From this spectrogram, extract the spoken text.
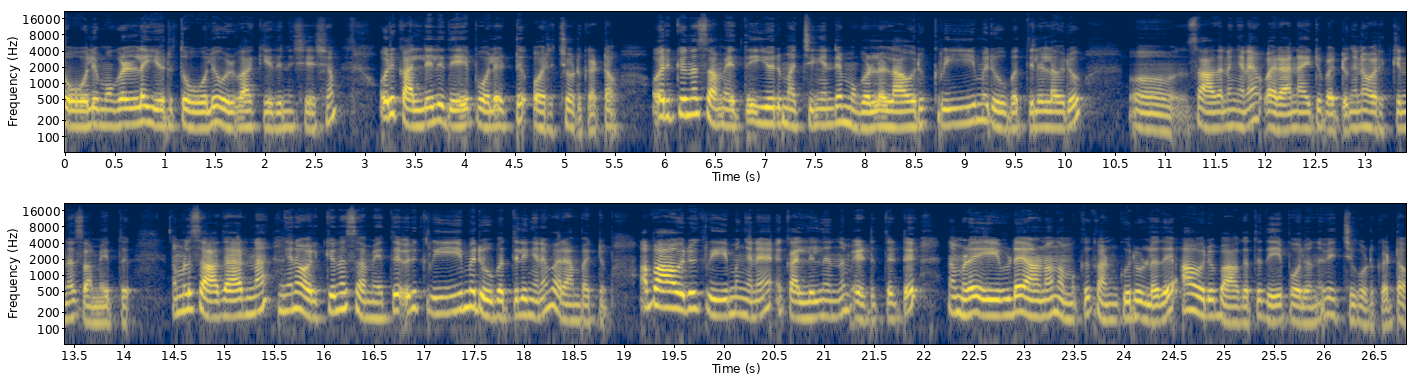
തോൽ മുകളിലെ ഈ ഒരു തോൽ ഒഴിവാക്കിയതിന് ശേഷം ഒരു കല്ലിൽ ഇതേപോലെ ഇട്ട് ഉരച്ചു കേട്ടോ ഉരയ്ക്കുന്ന സമയത്ത് ഈ ഒരു മച്ചിങ്ങിന്റെ മുകളിലുള്ള ആ ഒരു ക്രീം രൂപത്തിലുള്ള ഒരു സാധനം ഇങ്ങനെ വരാനായിട്ട് പറ്റും. ഇങ്ങനെ ഉരയ്ക്കുന്ന സമയത്ത്. നമ്മൾ സാധാരണ ഇങ്ങനെ ഉരയ്ക്കുന്ന സമയത്ത് ഒരു ക്രീം രൂപത്തിൽ ഇങ്ങനെ വരാൻ പറ്റും. അപ്പോൾ ആ ഒരു ക്രീം ഇങ്ങനെ കല്ലിൽ നിന്നും എടുത്തിട്ട് നമ്മൾ എവിടെയാണോ നമുക്ക് കൺകുരുള്ളത് ആ ഒരു ഭാഗത്ത് ഇതേപോലെ ഒന്ന് വെച്ച് കൊടുക്കട്ടോ.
